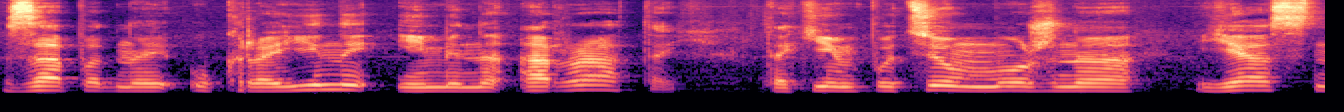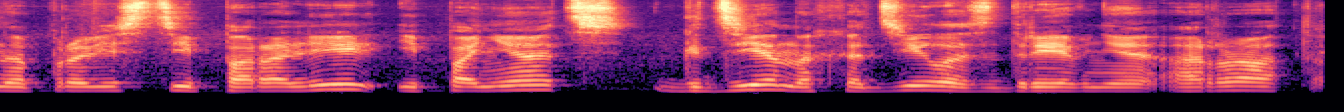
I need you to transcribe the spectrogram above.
Западной Украины именно Аратой – Таким путем можно ясно провести параллель и понять, где находилась древняя Арата.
